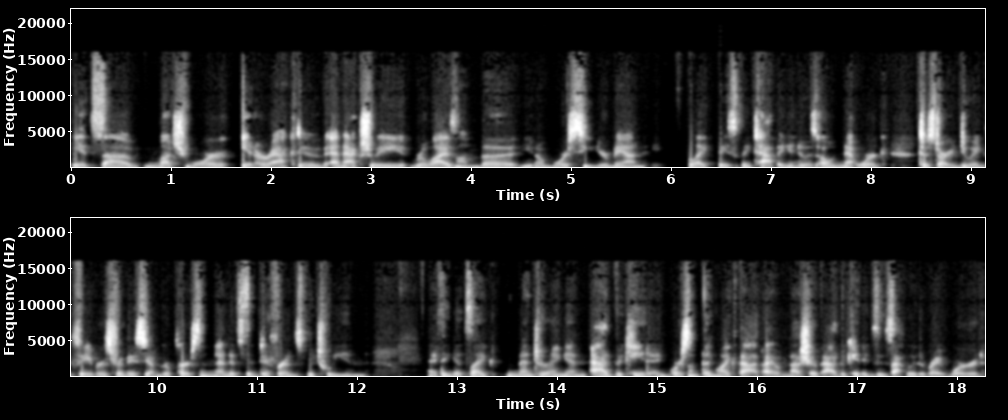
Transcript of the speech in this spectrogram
it's uh, much more interactive and actually relies on the, you know, more senior man like basically tapping into his own network to start doing favors for this younger person. And it's the difference between I think it's like mentoring and advocating or something like that. I'm not sure if advocating is exactly the right word,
